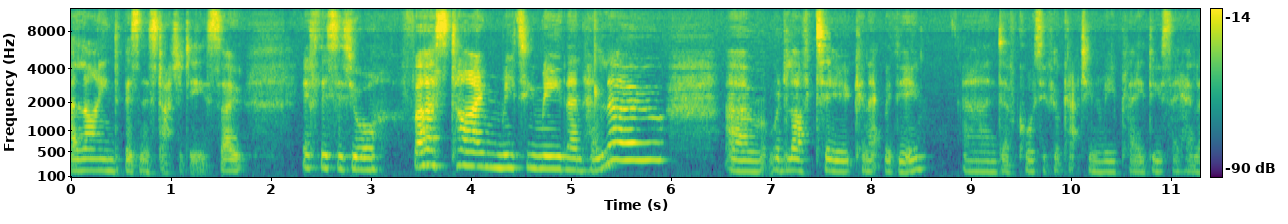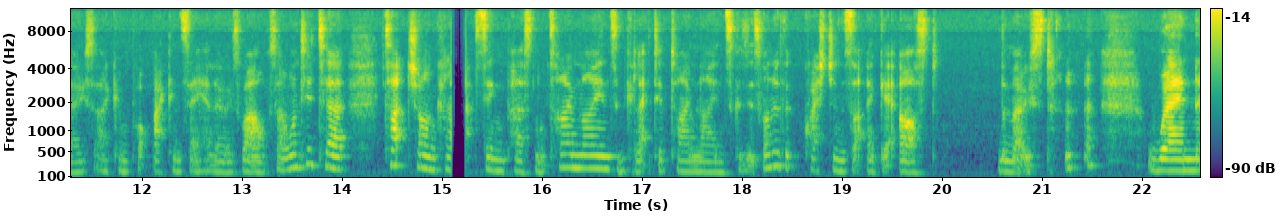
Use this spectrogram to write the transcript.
aligned business strategies. So if this is your first time meeting me, then hello. Um, would love to connect with you. And of course, if you're catching the replay, do say hello so I can pop back and say hello as well. So I wanted to touch on collapsing personal timelines and collective timelines because it's one of the questions that I get asked the most. when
